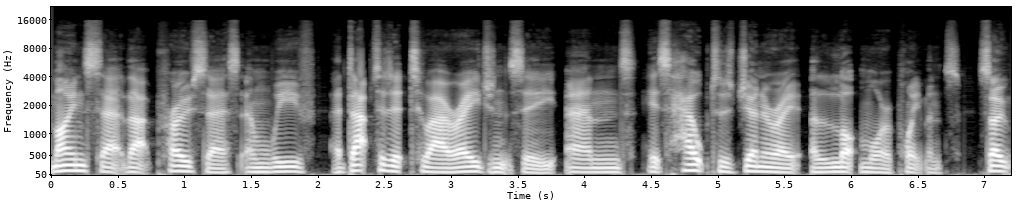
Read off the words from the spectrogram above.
mindset, that process, and we've adapted it to our agency, and it's helped us generate a lot more appointments. So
